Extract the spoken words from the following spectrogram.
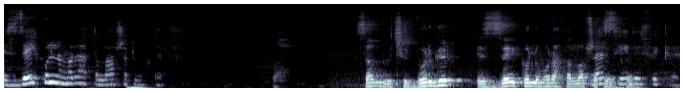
إزاي كل مرة هتطلعها بشكل مختلف؟ ساندوتش البرجر إزاي كل مرة هطلعه بشكل بس هي دي مختلف؟ الفكرة.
